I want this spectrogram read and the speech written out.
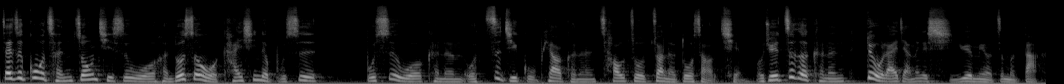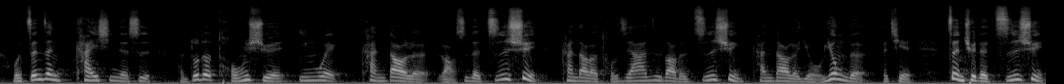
在这过程中，其实我很多时候我开心的不是不是我可能我自己股票可能操作赚了多少钱，我觉得这个可能对我来讲那个喜悦没有这么大。我真正开心的是很多的同学因为看到了老师的资讯，看到了《投资家日报》的资讯，看到了有用的而且正确的资讯，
